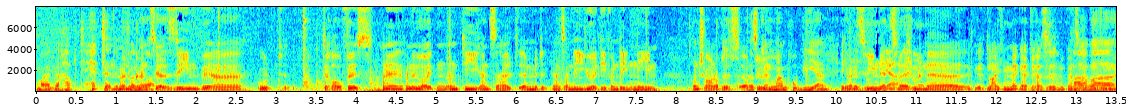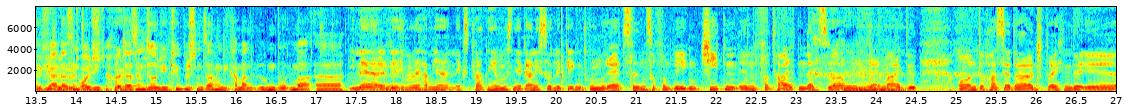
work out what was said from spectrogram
mal gehabt hätte. Ich meine, du verloren. kannst ja sehen, wer gut drauf ist von den, von den Leuten und die kannst du halt äh, mit, kannst dann die UID von denen nehmen und schauen, ob das. Ob das du, könnte man probieren. Ich meine, das ist wie im Ja, Netzwerk ich mein- mit einer gleichen MAC-Adresse. Du kannst halt Aber gucken, wie viel ja, das du sind, so die, das sind so die typischen Sachen, die kann man irgendwo immer. Äh, Nee, nee, wir, wir haben ja einen Experten hier, wir müssen ja gar nicht so eine Gegend rumrätseln, so von wegen Cheaten in verteilten Netzwerken, gell, Michael? Und du hast ja da entsprechende äh,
